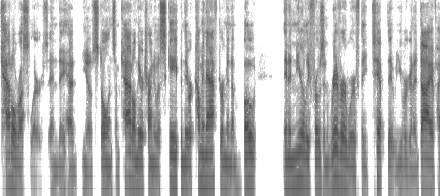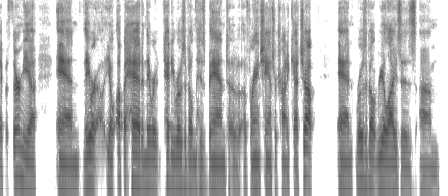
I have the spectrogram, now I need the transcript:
cattle rustlers, and they had you know stolen some cattle, and they were trying to escape, and they were coming after him in a boat in a nearly frozen river, where if they tipped that you were going to die of hypothermia, and they were you know up ahead, and they were Teddy Roosevelt and his band of, of ranch hands were trying to catch up, and Roosevelt realizes, um,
